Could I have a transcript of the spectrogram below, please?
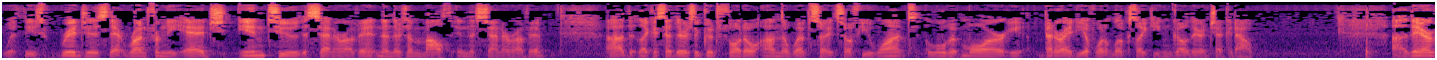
with these ridges that run from the edge into the center of it, and then there's a mouth in the center of it. Uh, like I said, there's a good photo on the website, so if you want a little bit more, better idea of what it looks like, you can go there and check it out. Uh, they are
